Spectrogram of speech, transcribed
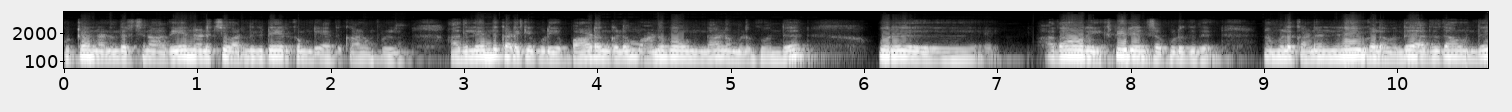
குற்றம் நடந்துருச்சுன்னா அதையே நினச்சி வந்துகிட்டே இருக்க முடியாது காலம் ஃபுல்லாக அதுலேருந்து கிடைக்கக்கூடிய பாடங்களும் அனுபவம் தான் நம்மளுக்கு வந்து ஒரு அதான் ஒரு எக்ஸ்பீரியன்ஸை கொடுக்குது. நம்மளுக்கான நினைவுகளை வந்து அதுதான் வந்து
